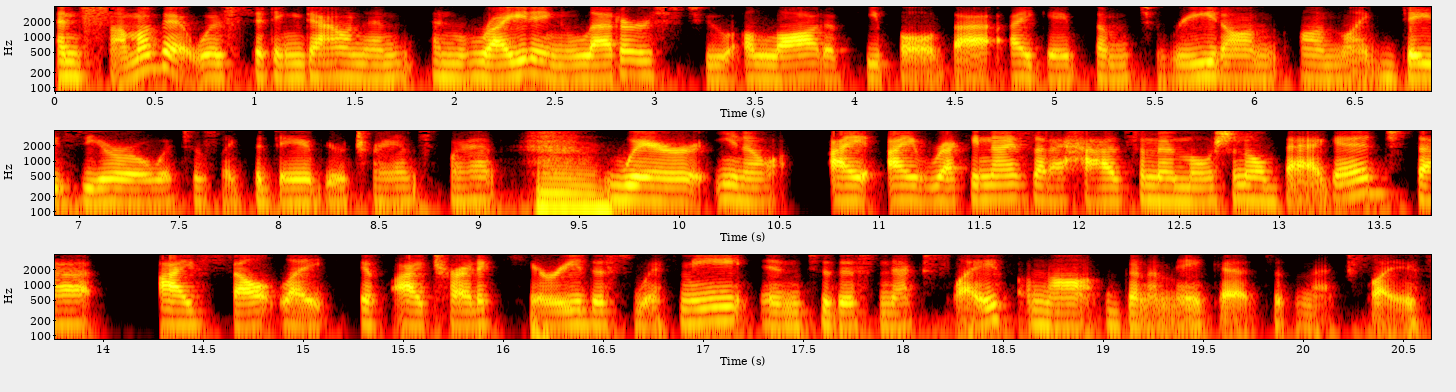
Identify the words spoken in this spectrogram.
and some of it was sitting down and, and writing letters to a lot of people that i gave them to read on on like day zero which is like the day of your transplant mm. where you know i i recognized that i had some emotional baggage that i felt like if i try to carry this with me into this next life i'm not going to make it to the next life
